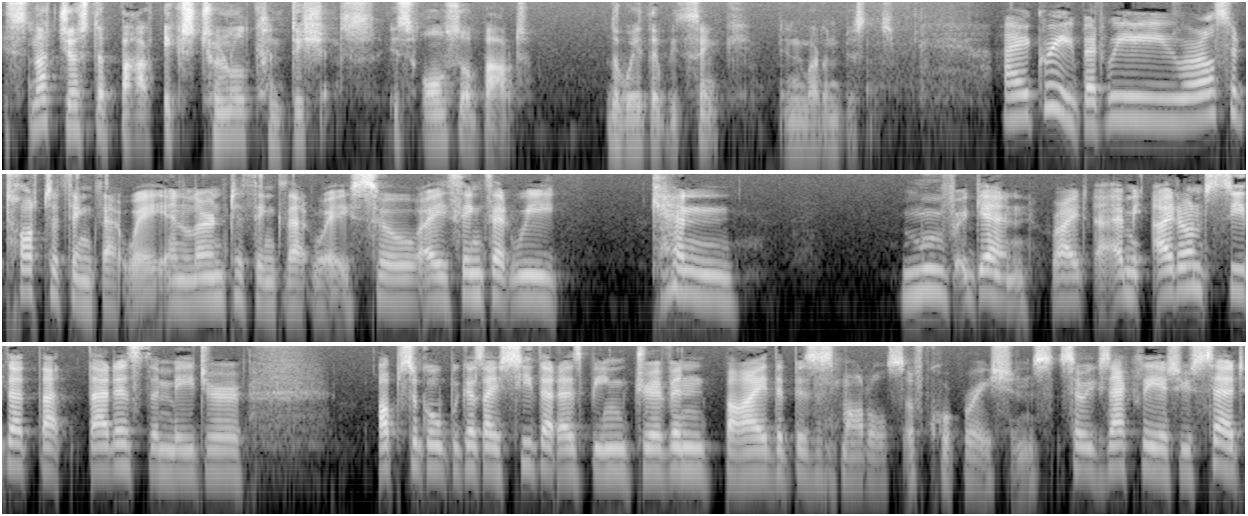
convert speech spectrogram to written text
it's not just about external conditions, it's also about the way that we think in modern business. I agree, but we were also taught to think that way and learn to think that way. So I think that we can move again, right? I mean, I don't see that that, that is the major obstacle because I see that as being driven by the business models of corporations. So exactly as you said,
